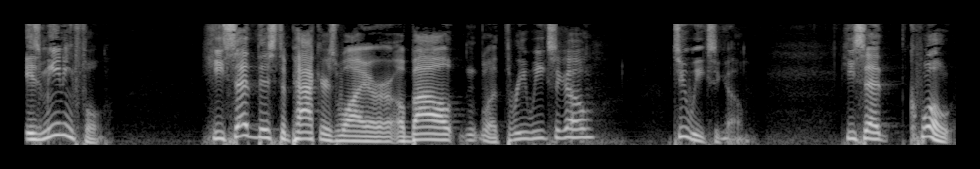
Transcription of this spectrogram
is meaningful. He said this to Packers Wire about what 3 weeks ago? 2 weeks ago. He said, quote,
